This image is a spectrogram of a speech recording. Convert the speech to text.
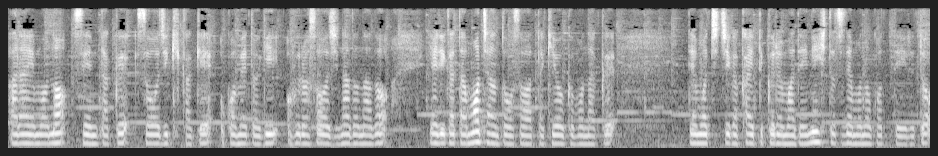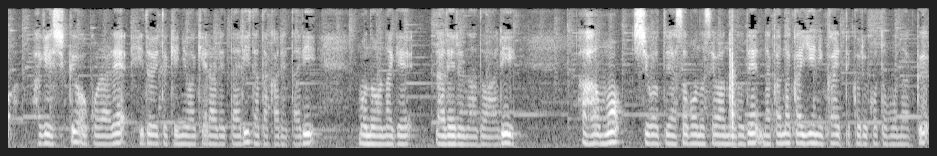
洗い物洗濯掃除機かけお米研ぎお風呂掃除などなどやり方もちゃんと教わった記憶もなくでも父が帰ってくるまでに一つでも残っていると激しく怒られひどい時には蹴られたり叩かれたり物を投げられるなどあり母も仕事や祖母の世話などでなかなか家に帰ってくることもなく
